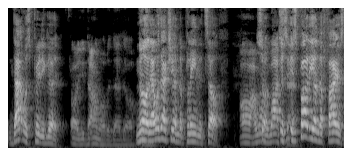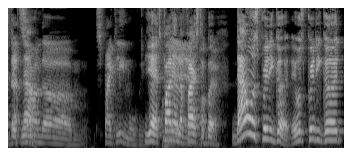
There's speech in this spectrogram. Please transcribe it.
That was pretty good. oh, you downloaded that though? No, that was actually on the plane itself. Oh, I want to So watch it's, that. it's probably on the Fire Stick That's now. on the um, Spike Lee movie. Yeah, it's probably on the yeah, Fire Stick, okay. but that was pretty good. It was pretty good.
